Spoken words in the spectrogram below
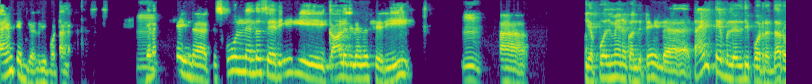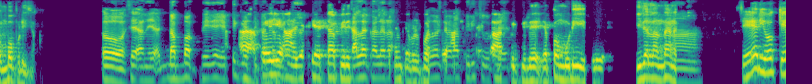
டைம் டேபிள் எழுதி போட்டாங்க. எனக்கு இந்த ஸ்கூல்ல இருந்தும் சரி காலேஜ்ல இருந்தும் சரி எப்போதுமே எனக்கு வந்துட்டு இந்த டைம் டேபிள் எழுதி போடுறது தான் ரொம்ப பிடிக்கும். ஓ சரி அந்த டப்பா பெரிய எட்டுக்கு எட்டு எட்டு எட்டா பிரிச்சு கலர் கலரா கலர் கலரா பிரிச்சு விட்டு. எப்ப முடியுது? இதெல்லாம் தான் சரி ஓகே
